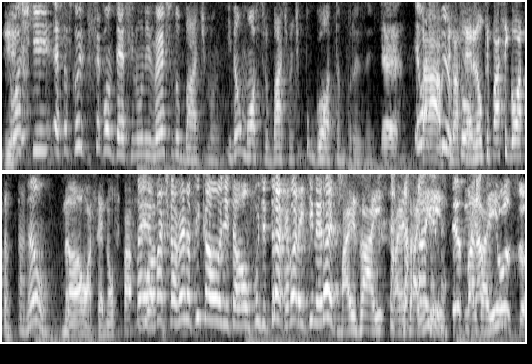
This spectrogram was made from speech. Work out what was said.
Diga. Eu acho que essas coisas que se acontecem no universo do Batman e não mostra o Batman, tipo Gotham, por exemplo. É. Eu tá, acho meio mas a série não se passa em Gotham. Ah, não? Não, a série não se passa Mas em a Gotham. Batcaverna fica onde, então? Um food truck agora, itinerante? Mas aí, mas aí, é mas aí, maravilhoso.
